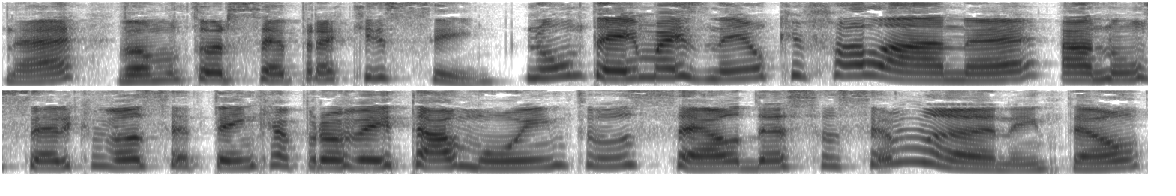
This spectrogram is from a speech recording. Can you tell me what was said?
né? Vamos torcer para que sim. Não tem mais nem o que falar, né? A não ser que você tem que aproveitar muito o céu dessa semana. Então,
